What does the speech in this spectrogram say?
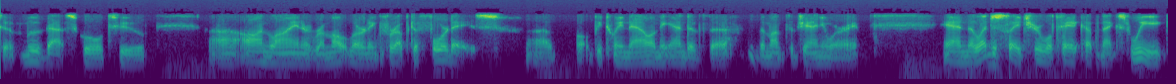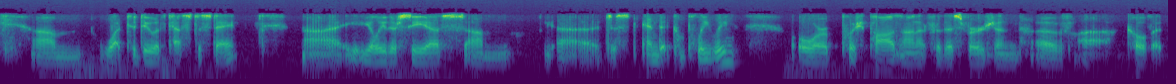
to move that school to uh, online or remote learning for up to four days uh, between now and the end of the, the month of January. And the legislature will take up next week um, what to do with test to stay. Uh, you'll either see us um, uh, just end it completely or push pause on it for this version of uh, COVID.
